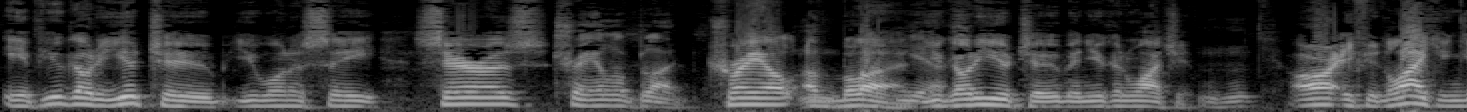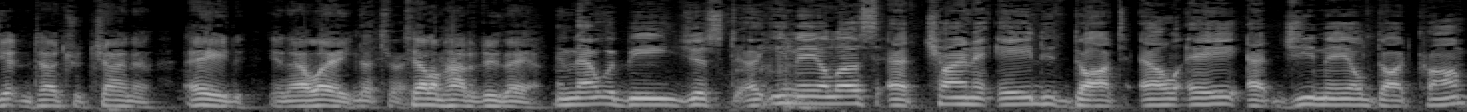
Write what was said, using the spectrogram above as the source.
if you go to YouTube, you want to see Sarah's Trail of Blood. Trail of mm-hmm. Blood. Yes. You go to YouTube and you can watch it. Mm-hmm. Or if you'd like, you can get in touch with China Aid in LA. That's right. Tell them how to do that. And that would be just uh, email us at chinaaid.la at gmail.com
